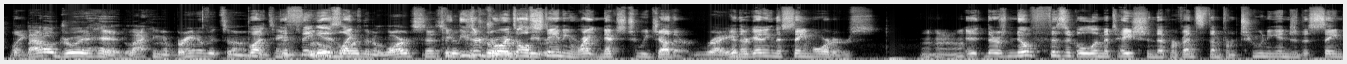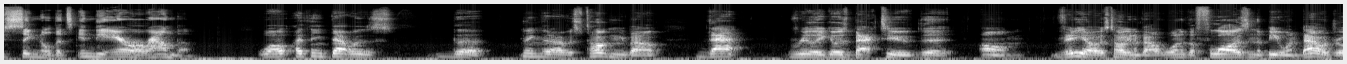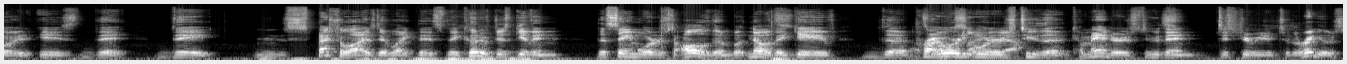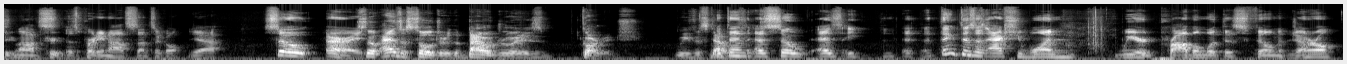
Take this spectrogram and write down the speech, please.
The battle droid head, lacking a brain of its own, But the contains thing little is, more like, than a large sensitive. these are droids all standing right next to each other, right. and they're getting the same orders. hmm It, there's no physical limitation that prevents them from tuning into the same signal that's in the air around them. Well, I think that was the thing that I was talking about. That really goes back to the um, video I was talking about. One of the flaws in the B1 Battle Droid is that they specialized it like this. They could have just given the same orders to all of them, but no, they gave the That's priority saying, orders yeah. to the commanders who then distribute it to the regular Nonsense. troops. That's pretty nonsensical. Yeah. So, all right. So, as a soldier, the battle droid is garbage. We've established. but then, this. as so as a, I think this is actually one weird problem with this film in general,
